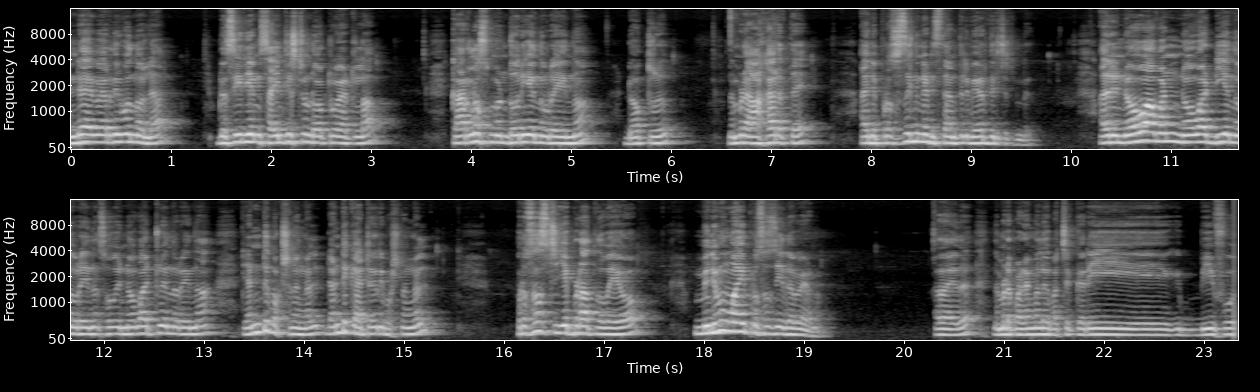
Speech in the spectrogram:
എന്റെ വേർതിരിവൊന്നുമല്ല. ബ്രസീലിയൻ സയന്റിസ്റ്റും ഡോക്ടറുമായിട്ടുള്ള കാർലോസ് മൊണ്ടോറി എന്ന് പറയുന്ന ഡോക്ടർ നമ്മുടെ ആഹാരത്തെ അതിന്റെ പ്രോസസ്സിങ്ങിന്റെ അടിസ്ഥാനത്തിൽ വേർതിരിച്ചിട്ടുണ്ട്. അതിൽ നോവ വൺ നോവ ഡി എന്ന് പറയുന്ന സോറി നോവ ടു എന്ന് പറയുന്ന രണ്ട് ഭക്ഷണങ്ങൾ രണ്ട് കാറ്റഗറി ഭക്ഷണങ്ങൾ പ്രോസസ്സ് ചെയ്യപ്പെടാത്തവയോ മിനിമമായി പ്രോസസ്സ് ചെയ്തവയാണ് അതായത് നമ്മുടെ പഴങ്ങൾ പച്ചക്കറി ബീഫ്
